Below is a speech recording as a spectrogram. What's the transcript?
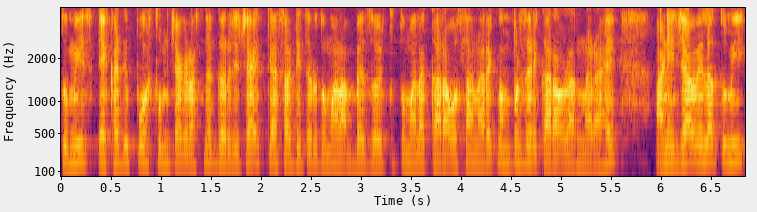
तुम्ही एखादी पोस्ट तुमच्याकडे असणं गरजेचं आहे. त्यासाठी तर तुम्हाला अभ्यास जो आहे तो तुम्हाला करावाच लागणार आहे कंपल्सरी करावा लागणार आहे. आणि ज्या वेळेला तुम्ही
